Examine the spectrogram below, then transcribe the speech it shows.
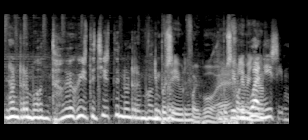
Non remonto. Eu este chiste non remonto. Imposible. Foi boa, eh? Imposible Foi mellor. buenísimo.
